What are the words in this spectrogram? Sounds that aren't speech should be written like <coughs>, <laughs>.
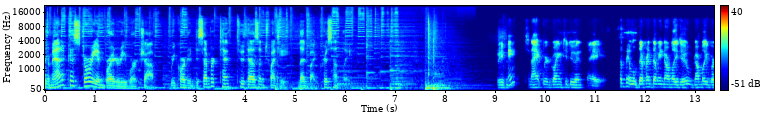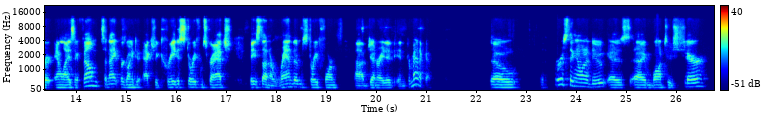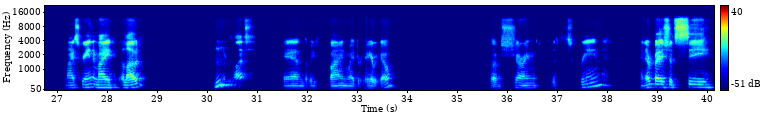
Dramatica Story Embroidery Workshop, recorded December 10th, 2020, led by Chris Huntley. Good evening. Tonight we're going to do a, something a little different than we normally do. Normally we're analyzing a film. Tonight we're going to actually create a story from scratch based on a random story form uh, generated in Dramatica. So the first thing I want to do is I want to share my screen. Am I allowed? Hmm. And let me find my, here we go. So I'm sharing the screen and everybody should see,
